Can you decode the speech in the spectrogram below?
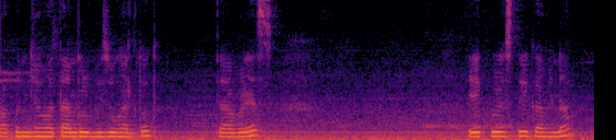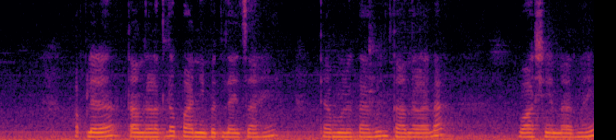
आपण जेव्हा तांदूळ भिजू घालतो त्यावेळेस एक वेळेस तरी का होईना आपल्याला तांदळातलं पाणी बदलायचं आहे. त्यामुळे काय होईल तांदळाला वास येणार नाही.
